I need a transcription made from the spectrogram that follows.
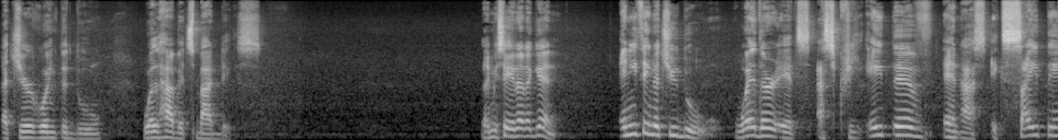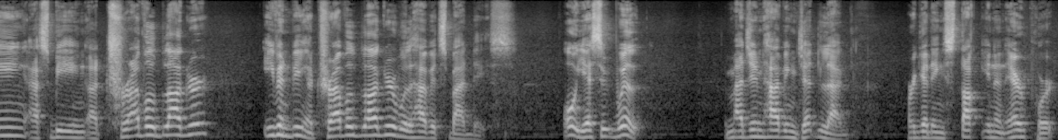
that you're going to do will have its bad days. Let me say that again. Anything that you do, whether it's as creative and as exciting as being a travel blogger, even being a travel blogger will have its bad days. Oh, yes, it will. Imagine having jet lag or getting stuck in an airport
